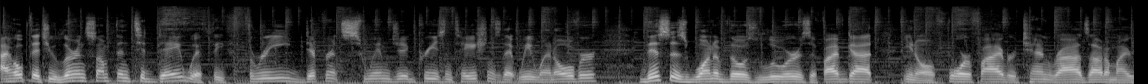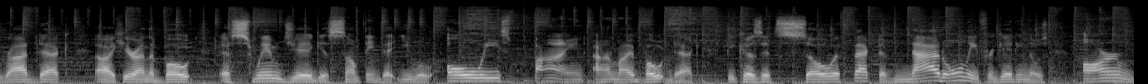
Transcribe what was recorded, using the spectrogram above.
I hope that you learned something today with the three different swim jig presentations that we went over. This is one of those lures, if I've got, you know, four or five or 10 rods out on my rod deck uh, here on the boat, a swim jig is something that you will always find on my boat deck because it's so effective, not only for getting those arm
